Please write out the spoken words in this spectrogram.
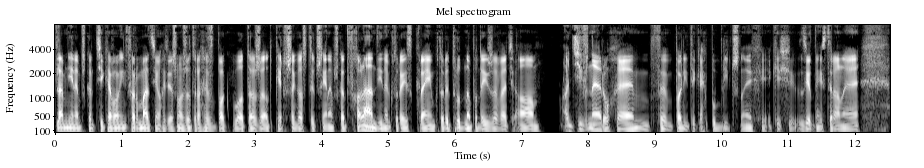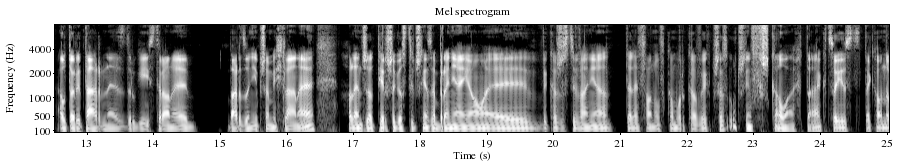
dla mnie na przykład ciekawą informacją, chociaż może trochę w bok było to, że od 1 stycznia na przykład w Holandii, no, która jest krajem, który trudno podejrzewać o o dziwne ruchy w politykach publicznych, jakieś z jednej strony autorytarne, z drugiej strony bardzo nieprzemyślane. Holendrzy od 1 stycznia zabraniają e, wykorzystywania telefonów komórkowych przez uczniów w szkołach, tak? Co jest taką, no,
